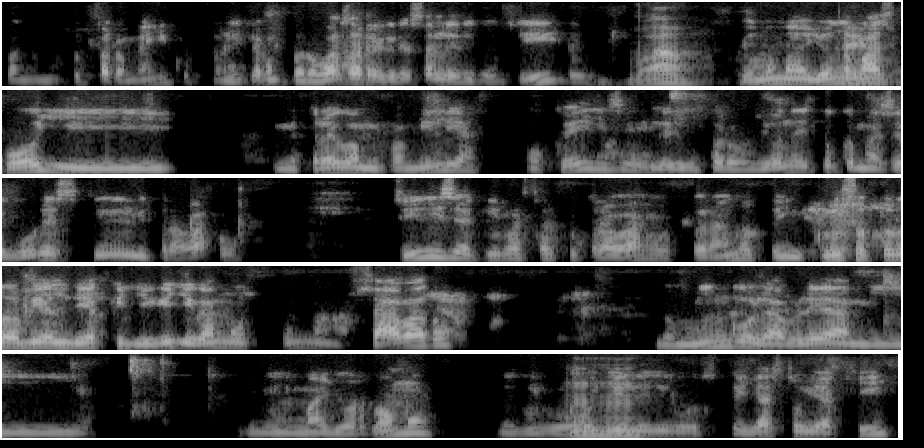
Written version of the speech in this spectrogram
cuando me fui para México, me dijeron, pero vas a regresar, le digo, sí, wow. yo nomás, yo nomás sí. voy y me traigo a mi familia, ok, dice, le digo, pero yo necesito que me asegures si tienes mi trabajo, sí, dice, aquí va a estar tu trabajo esperándote, incluso todavía el día que llegué, llegamos un sábado, domingo le hablé a mi, mi mayordomo, le digo, oye, uh -huh. le digo, este, ya estoy aquí,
